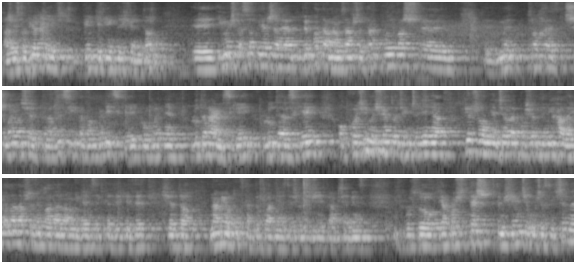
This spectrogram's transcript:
ale jest to wielkie, wielkie piękne święto. Y, I myślę sobie, że wypada nam zawsze tak, ponieważ y, my trochę trzymając się tradycji ewangelickiej, konkretnie luterańskiej, luterskiej, obchodzimy święto dziękczynienia pierwszą niedzielę po świętym Michale i ona zawsze wypada nam mniej więcej wtedy, kiedy święto namiotów, tak dokładnie jesteśmy dzisiaj w trakcie, więc po prostu jakoś też w tym święcie uczestniczymy.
